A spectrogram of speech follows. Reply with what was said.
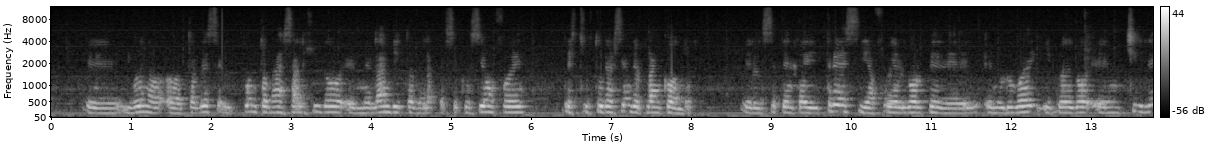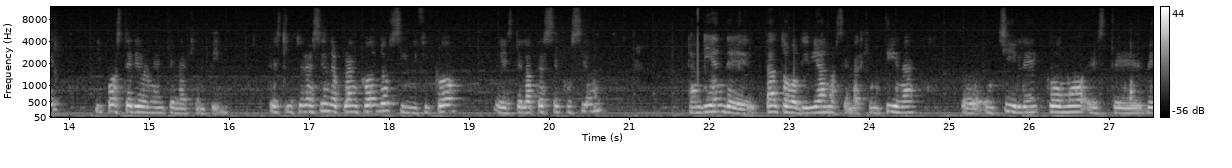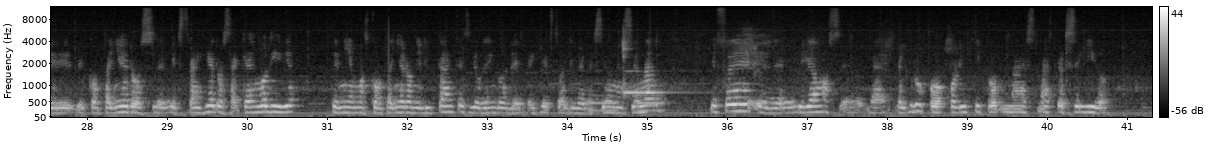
eh, y bueno, tal vez el punto más álgido en el ámbito de la persecución fue la estructuración del Plan Cóndor. El 73 ya fue el golpe en Uruguay y luego en Chile y posteriormente en Argentina. La estructuración del Plan Cóndor significó este, la persecución también de tanto bolivianos en Argentina, eh, en Chile, como este, de, compañeros eh, extranjeros acá en Bolivia. Teníamos compañeros militantes, yo vengo del Ejército de Liberación Nacional, que fue, eh, digamos, el grupo político más, más perseguido.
